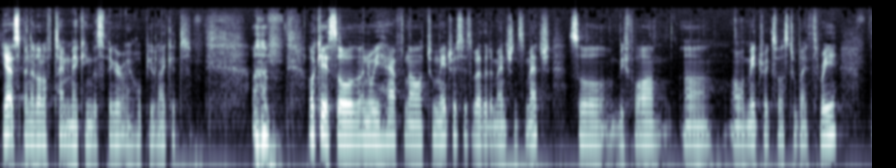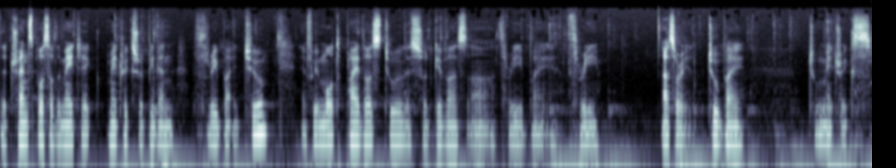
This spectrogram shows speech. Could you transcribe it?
Yeah, I spent a lot of time making this figure. I hope you like it. Um, okay, so when we have now two matrices where the dimensions match, so before uh, our matrix was 2 by 3, the transpose of the matrix, matrix should be then 3 by 2. If we multiply those two, this should give us uh, 3 by 3. Ah, sorry, 2 by 2 matrix.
